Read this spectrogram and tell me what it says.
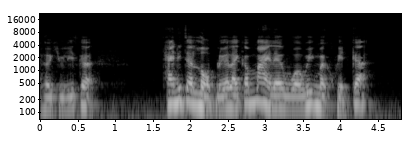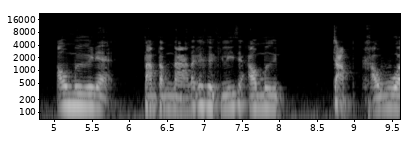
เฮอร์คิวลิสก็แทนที่จะหลบหรืออะไรก็ไม่เลยวัววิ่งมาขวิดก็เอามือเนี่ยตามตำนานแล้วก็คือคิลิสเอามือจับเขาวัว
